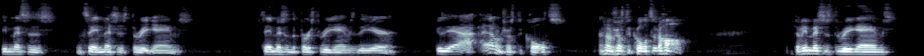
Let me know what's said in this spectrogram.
He misses and say he misses three games. Say he misses the first three games of the year. Because yeah, I don't trust the Colts. I don't trust the Colts at all. So if he misses three games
